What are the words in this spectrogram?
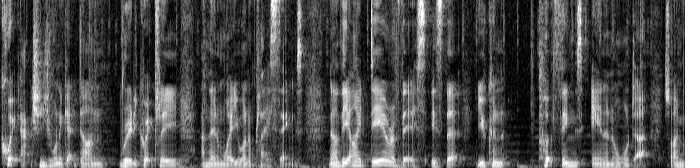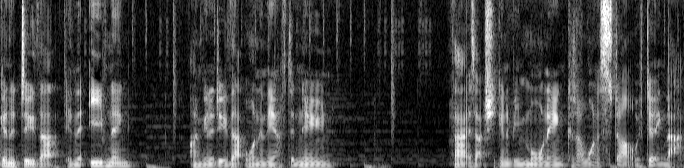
quick actions you want to get done really quickly, and then where you want to place things. Now, the idea of this is that you can put things in an order. So I'm going to do that in the evening. I'm going to do that one in the afternoon. That is actually going to be morning because I want to start with doing that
